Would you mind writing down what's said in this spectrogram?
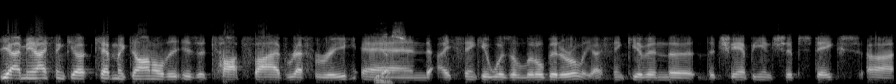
Yeah, I mean, I think uh, Kevin MacDonald is a top five referee, and I think it was a little bit early. I think given the the championship stakes, uh,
